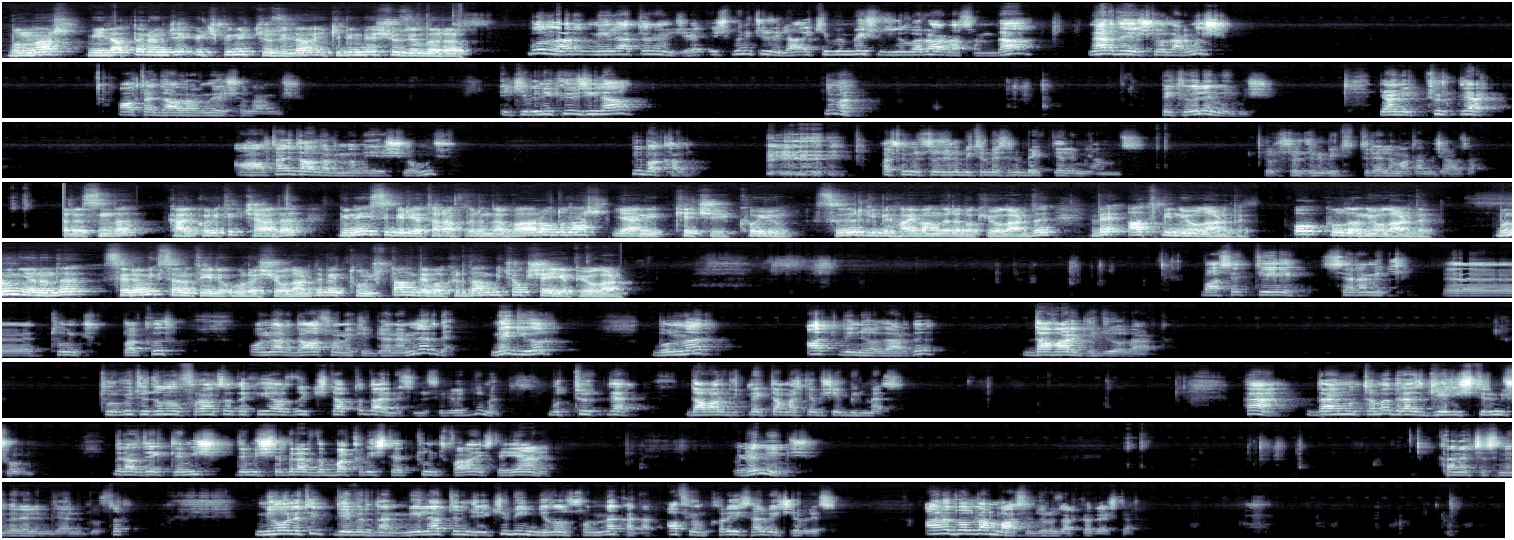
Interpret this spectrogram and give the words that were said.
Bunlar M.Ö. 3300 ila 2500 yılları Bunlar milattan önce 3300 ila 2500 yılları arasında nerede yaşıyorlarmış? Altay dağlarında yaşıyorlarmış. 2200 ila değil mi? Peki öyle miymiş? Yani Türkler Altay dağlarında mı yaşıyormuş? Bir bakalım. ha şunun sözünü bitirmesini bekleyelim yalnız. Dur sözünü bitirtirelim adamcağıza. arasında Kalkolitik çağda Güney Sibirya taraflarında var oldular. Yani keçi, koyun, sığır gibi hayvanlara bakıyorlardı ve at biniyorlardı. Ok kullanıyorlardı. Bunun yanında seramik sanatıyla uğraşıyorlardı ve tunçtan ve bakırdan birçok şey yapıyorlardı. bahsettiği seramik, e, tunç, bakır onlar daha sonraki dönemlerde ne diyor? Bunlar at biniyorlardı, davar gidiyorlardı. Turgut Özal'ın Fransa'daki yazdığı kitapta da aynısını söylüyor değil mi? Bu Türkler davar gütmekten başka bir şey bilmez. Ha, Diamond Tama biraz geliştirmiş onu. Biraz eklemiş, demiş işte biraz da bakır işte, tunç falan işte yani. Öyle miymiş? Kaynakçasını verelim değerli dostlar. Neolitik devirden M.Ö. 2000 yılın sonuna kadar Afyon, Karahisar ve çevresi. Anadolu'dan bahsediyoruz arkadaşlar.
